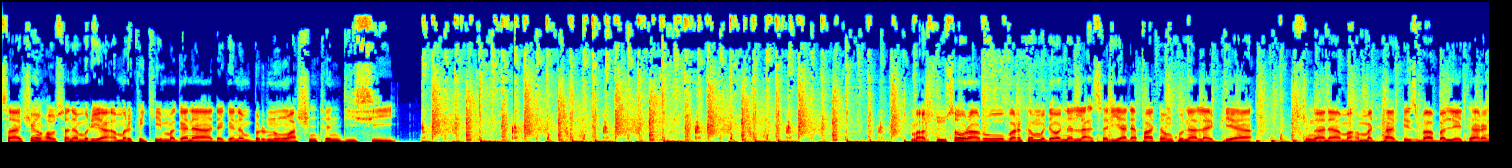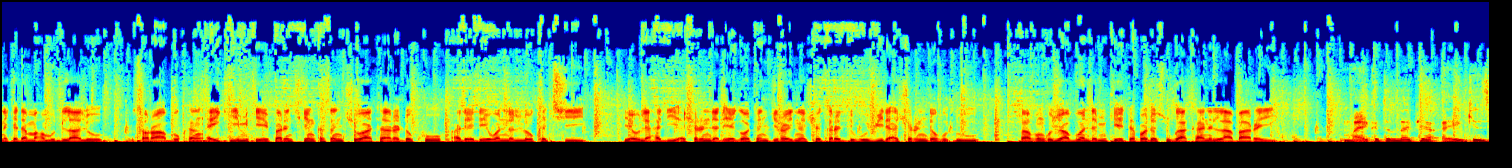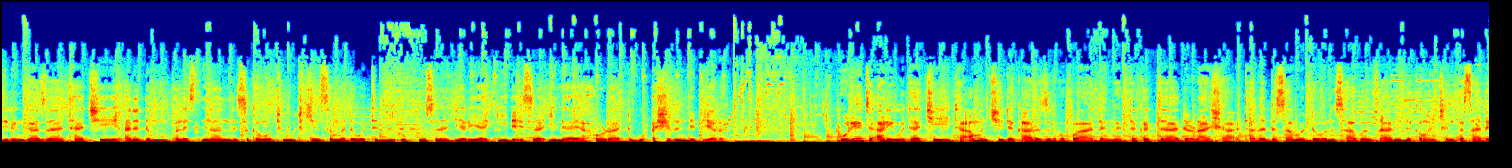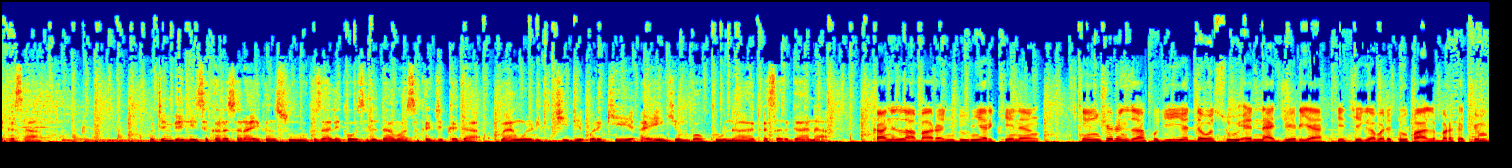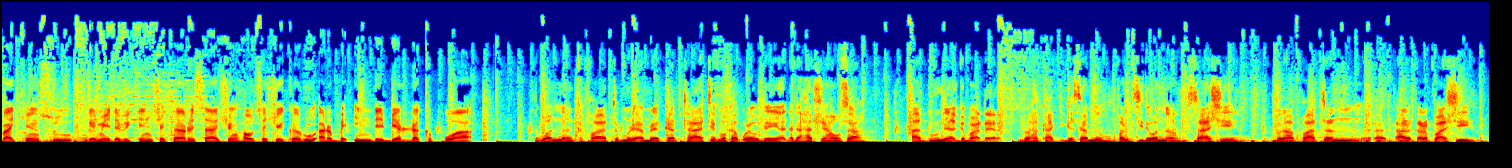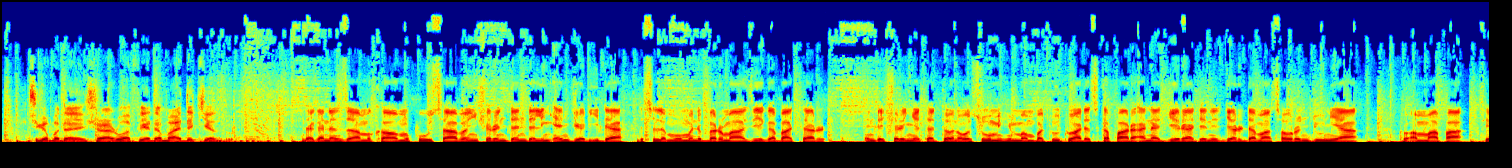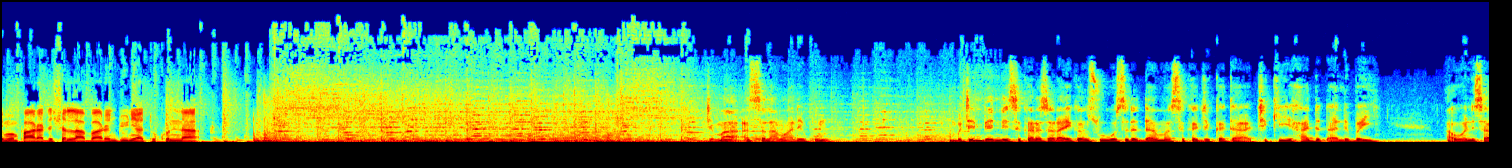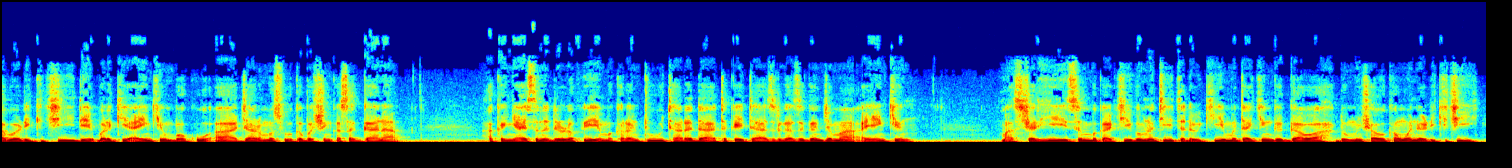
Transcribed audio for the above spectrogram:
Sashen Hausa na murya Amurka ke magana daga nan birnin Washington DC. Masu sauraro barkanmu da wannan la'asariya da fatan kuna lafiya. Sunana Muhammad Hafiz Baballe tare nake da Mahmud Lalo. Sauran abokan aiki muke farin cikin kasancewa tare da ku a daidai wannan lokaci. Yau Lahadi 21 ga watan Janairu na shekarar 2024. Kafin ku ji abubuwan da muke tafa da su ga kanin labarai. Ma'aikatar lafiya a yankin zirin gaza ta ce adadin falastinawan da suka mutu cikin sama da watanni uku sanadiyar yaƙi da isra'ila ya haura dubu ashirin da biyar. Koriya ta arewa ta ce ta amince da ƙara zurfafa dangantakarta da rasha tare da samar da wani sabon tsari na ƙawancen ƙasa da ƙasa. Mutum biyar ne suka rasa rayukansu kazalika wasu da dama suka jikkata bayan wani rikici da ya barke a yankin baku na ƙasar ghana. Kanin labaran duniyar kenan. Cikin shirin za ku ji yadda wasu 'yan najeriya ke ci gaba da tofa albarkacin bakin su game da bikin cikar sashen hausa shekaru 45 da kafuwa. Wannan kafa ta murya amerika ta taimaka ƙwarai wajen yada da harshen hausa a duniya gaba ɗaya don haka hakika samun farci da wannan sashe muna fatan ƙara ci gaba da shirarwa fiye da ma da ke yanzu. Daga nan za mu kawo muku sabon shirin dandalin 'yan jarida da sulamumin barma zai gabatar inda shirin ya tattauna wasu muhimman batutuwa da suka faru a najeriya da nijar da ma sauran duniya. To amma fa sai mun fara da shan labaran duniya tukunna. Jama'a assalamu alaikum. Mutum biyar ne suka rasa rayukansu wasu da dama suka jikkata ciki har da ɗalibai. A wani sabon rikici da ya barke a yankin bako a jihar maso gabashin ƙasar ghana. Hakan ya yi sanadin rufe makarantu tare da takaita zirga-zirgar jama'a a yankin. Masu sharhi sun buƙaci gwamnati ta ɗauki matakin gaggawa domin shawo kan wannan rikici.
